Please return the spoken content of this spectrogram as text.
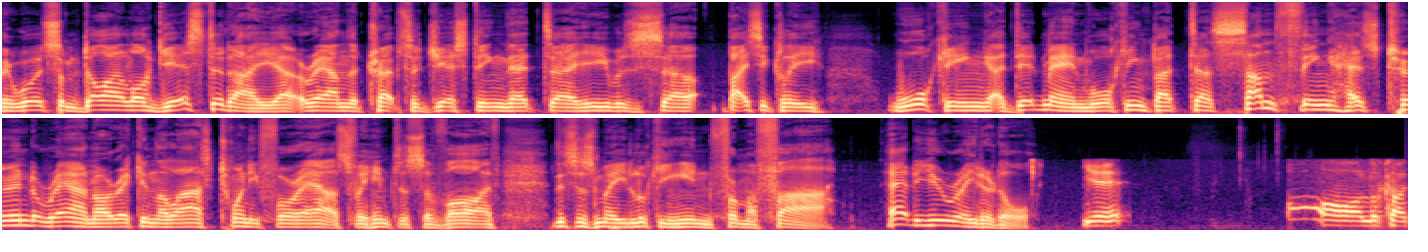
There was some dialogue yesterday uh, around the trap suggesting that uh, he was uh, basically walking, a dead man walking, but uh, something has turned around, I reckon, the last 24 hours for him to survive. This is me looking in from afar. How do you read it all? Yeah. Oh, look, I,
